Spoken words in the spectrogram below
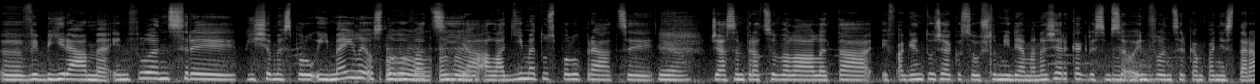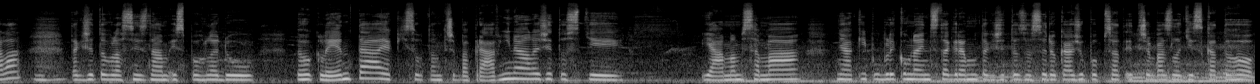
eh, vybíráme influencery, píšeme spolu e-maily oslovovací mm-hmm. a, a ladíme tu spolupráci. Yeah. Že já jsem pracovala leta i v agentuře jako social media manažerka, kde jsem mm-hmm. se o mhm. influencer kampaně starala, mm-hmm. takže to vlastně znám i z pohledu toho klienta, jaký jsou tam třeba právní náležitosti, já mám sama nějaký publikum na Instagramu, takže to zase dokážu popsat i třeba z hlediska toho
